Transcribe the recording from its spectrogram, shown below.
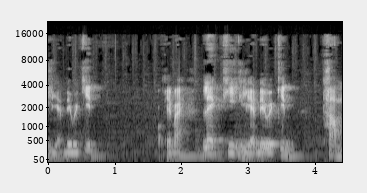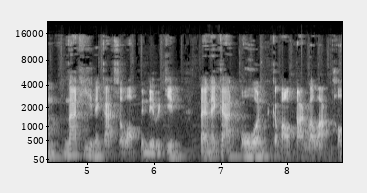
เหรียญเดวิกิน โอเคไหม เลขที่เหรียญเดวิกิน ทำหน้าที่ในการสวอปเป็นเดวิกินแต่ในการโอนกระเป๋าตังค์ระหว่างทอ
